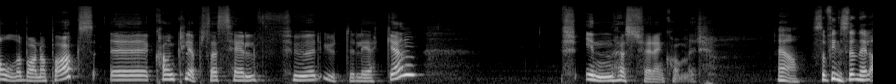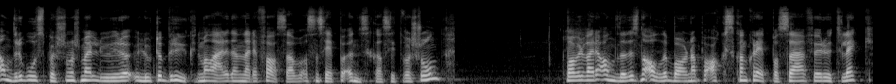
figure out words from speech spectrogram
alle barna på AKS eh, kan kle på seg selv før uteleken innen høstferien kommer. Ja, Så finnes det en del andre gode spørsmål som er lurt, å bruke når man er i den der fase av å se på ønska situasjon. Hva vil være annerledes når alle barna på AKS kan kle på seg før utelekk?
